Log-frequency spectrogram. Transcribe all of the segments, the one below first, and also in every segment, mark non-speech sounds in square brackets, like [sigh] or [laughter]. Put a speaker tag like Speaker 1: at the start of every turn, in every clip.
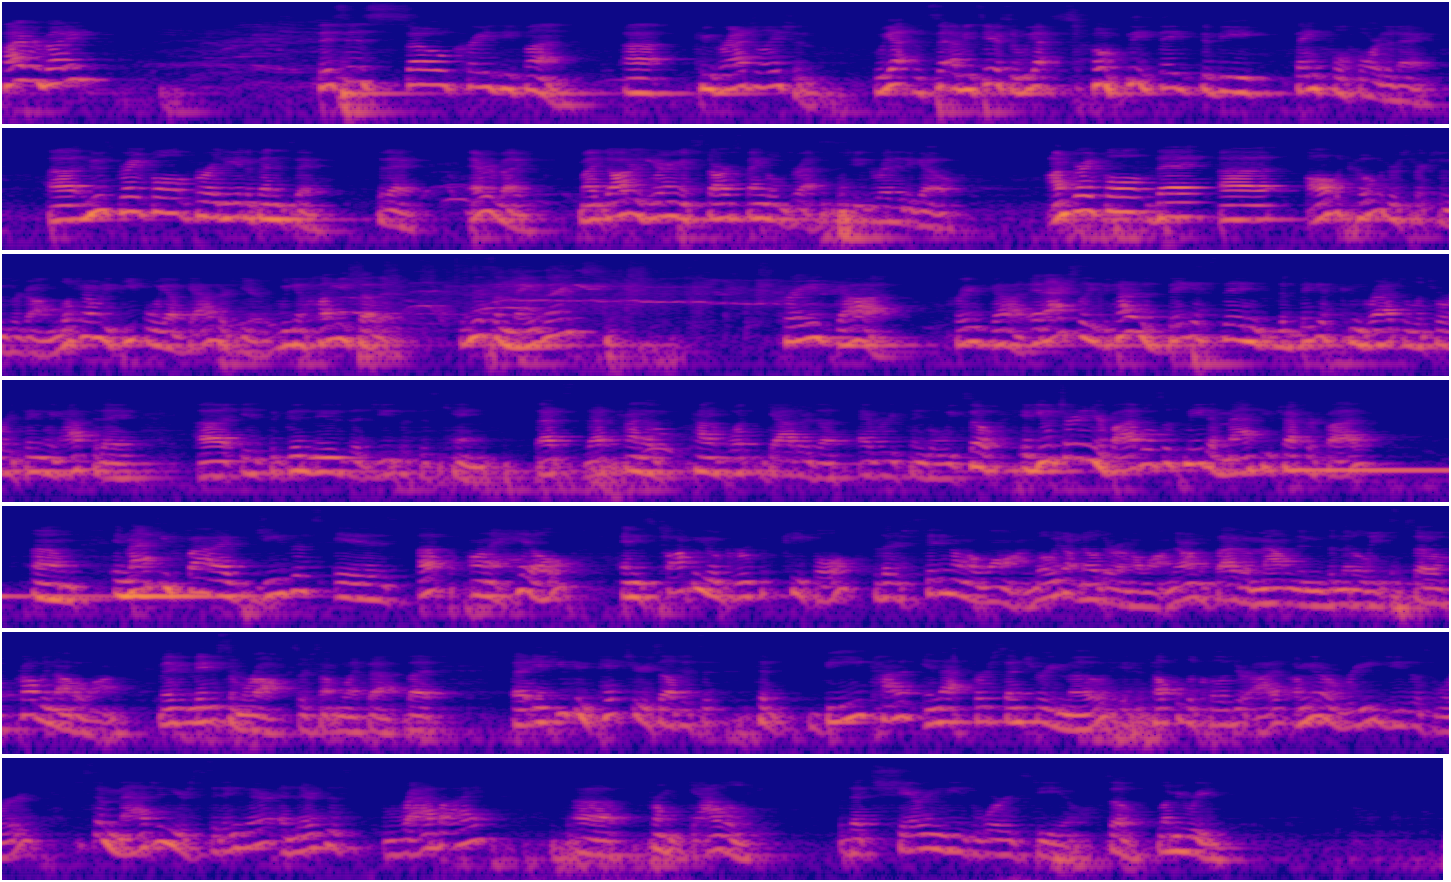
Speaker 1: Hi, everybody. This is so crazy fun. Uh, congratulations. We got, I mean, seriously, we got [laughs] so many things to be thankful for today. Uh, who's grateful for the Independence Day today? Everybody. My daughter's wearing a star spangled dress. She's ready to go. I'm grateful that uh, all the COVID restrictions are gone. Look how many people we have gathered here. We can hug each other. Isn't this amazing? Praise God. Praise God. And actually, the kind of the biggest thing, the biggest congratulatory thing we have today uh, is the good news that Jesus is King. That's that's kind of kind of what gathers us every single week. So if you would turn in your Bibles with me to Matthew chapter five. Um, in Matthew five, Jesus is up on a hill and he's talking to a group of people that are sitting on a lawn. Well, we don't know they're on a lawn. They're on the side of a mountain in the Middle East, so probably not a lawn. Maybe maybe some rocks or something like that. But uh, if you can picture yourself, it's to be kind of in that first century mode. If it's helpful to close your eyes, I'm going to read Jesus' words. Just imagine you're sitting there and there's this rabbi uh, from Galilee that's sharing these words to you. So let me read.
